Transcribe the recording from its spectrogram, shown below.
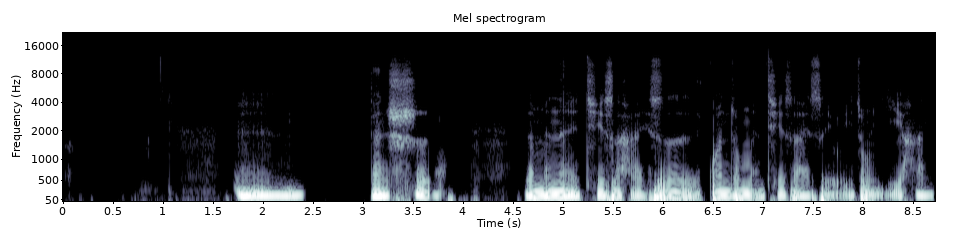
了，嗯。但是，人们呢，其实还是观众们，其实还是有一种遗憾，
